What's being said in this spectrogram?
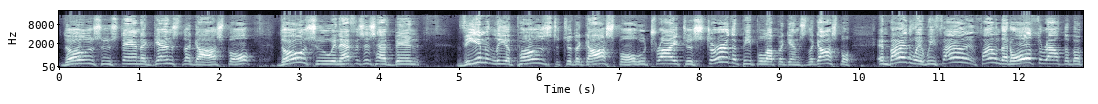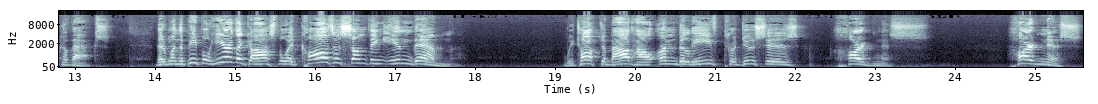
Those who stand against the gospel, those who in Ephesus have been vehemently opposed to the gospel, who try to stir the people up against the gospel. And by the way, we found, found that all throughout the book of Acts, that when the people hear the gospel, it causes something in them. We talked about how unbelief produces hardness. Hardness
